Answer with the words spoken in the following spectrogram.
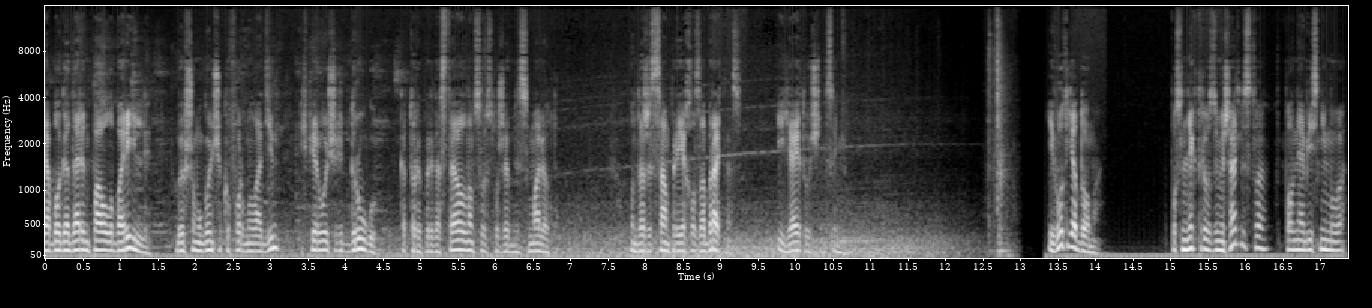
Я благодарен Паулу Барилле, бывшему гонщику Формулы-1 и в первую очередь другу, который предоставил нам свой служебный самолет. Он даже сам приехал забрать нас, и я это очень ценю. И вот я дома. После некоторого замешательства, вполне объяснимого,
